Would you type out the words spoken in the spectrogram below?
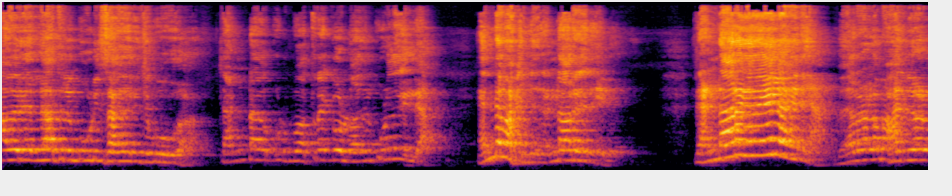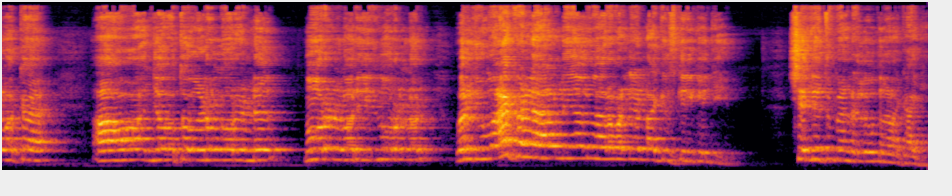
അവരെല്ലാത്തിലും കൂടി സഹകരിച്ച് പോവുക. രണ്ട് കുടുംബം അത്രയൊക്കെ ഉള്ളൂ. അതിൽ കൂടുതലില്ല. എന്റെ മഹൽ രണ്ടാറുകരയിൽ രണ്ടാറുകരയിൽ അങ്ങനെയാണ് വേറെയുള്ള മഹലുകളിലൊക്കെ ആ, അഞ്ചോ പത്തോ വീടുള്ളവരുണ്ട് നൂറുള്ളവർ ഇരുന്നൂറുള്ളവർ ഒരു ജുമാക്കുള്ള ആളുണ്ടെങ്കിൽ അവർ വേറെ പള്ളി ഉണ്ടാക്കി നിസ്കരിക്കുകയും ചെയ്യും. ശല്യത്തിൽ വേണ്ടല്ലോ എന്ന് കണക്കാക്കി.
